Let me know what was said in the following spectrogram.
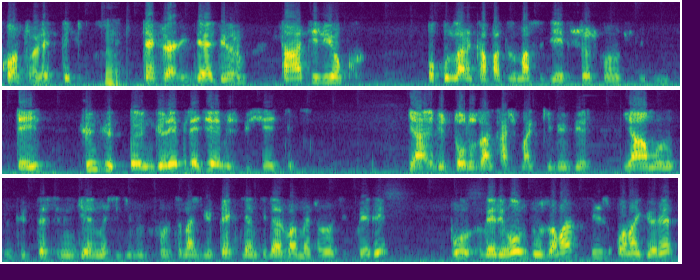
kontrol ettik. Evet. Tekrar rica ediyorum. Tatil yok. Okulların kapatılması diye bir söz konusu değil. Çünkü öngörebileceğimiz bir şey değil. Yani bir doludan kaçmak gibi bir yağmur kütlesinin gelmesi gibi fırtına gibi beklentiler var meteorolojik veri. Bu veri olduğu zaman siz ona göre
